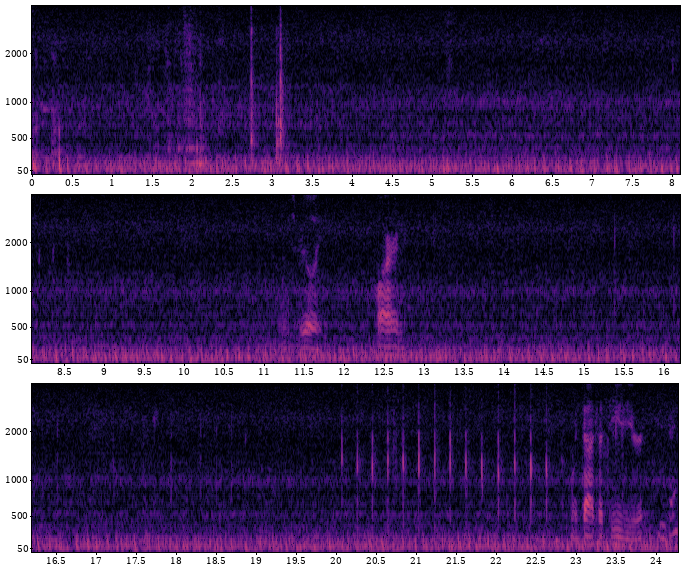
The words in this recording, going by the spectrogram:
That's good. It's really hard. With that, that's easier. Okay.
